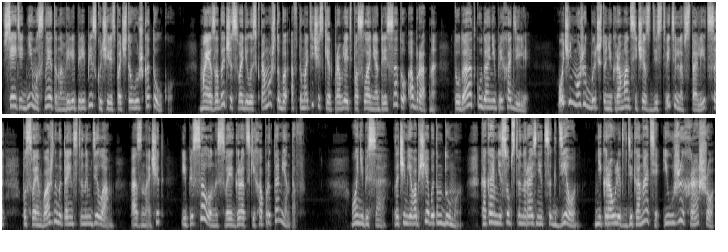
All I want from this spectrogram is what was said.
Все эти дни мы с Нейтаном вели переписку через почтовую шкатулку. Моя задача сводилась к тому, чтобы автоматически отправлять послание адресату обратно, туда, откуда они приходили. Очень может быть, что некромант сейчас действительно в столице по своим важным и таинственным делам, а значит, и писал он из своих городских апартаментов. О небеса, зачем я вообще об этом думаю? Какая мне, собственно, разница, где он? Не караулит в деканате, и уже хорошо.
